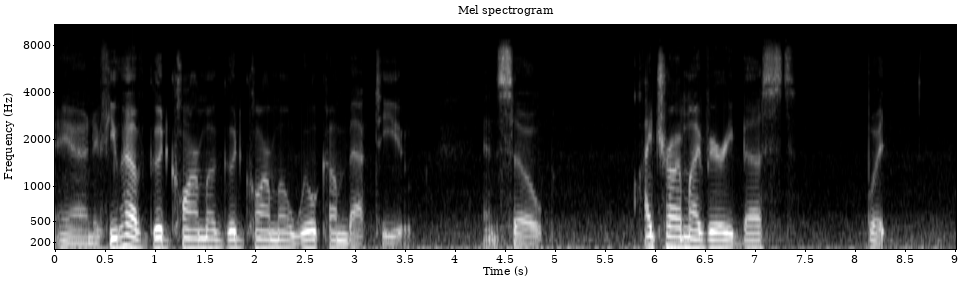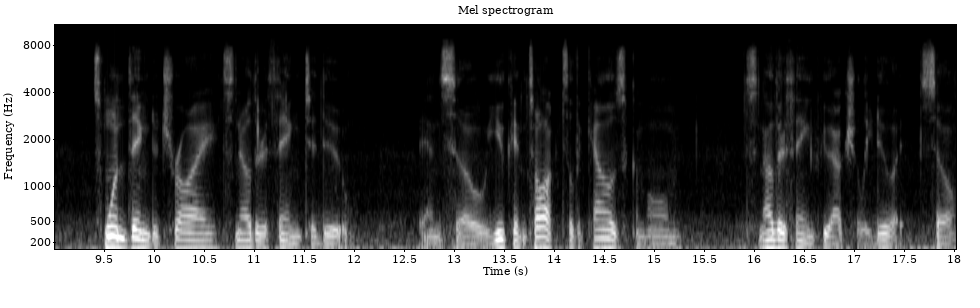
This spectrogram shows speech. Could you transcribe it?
And if you have good karma, good karma will come back to you. And so, I try my very best, but it's one thing to try, it's another thing to do. And so you can talk till the cows come home. It's another thing if you actually do it. So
